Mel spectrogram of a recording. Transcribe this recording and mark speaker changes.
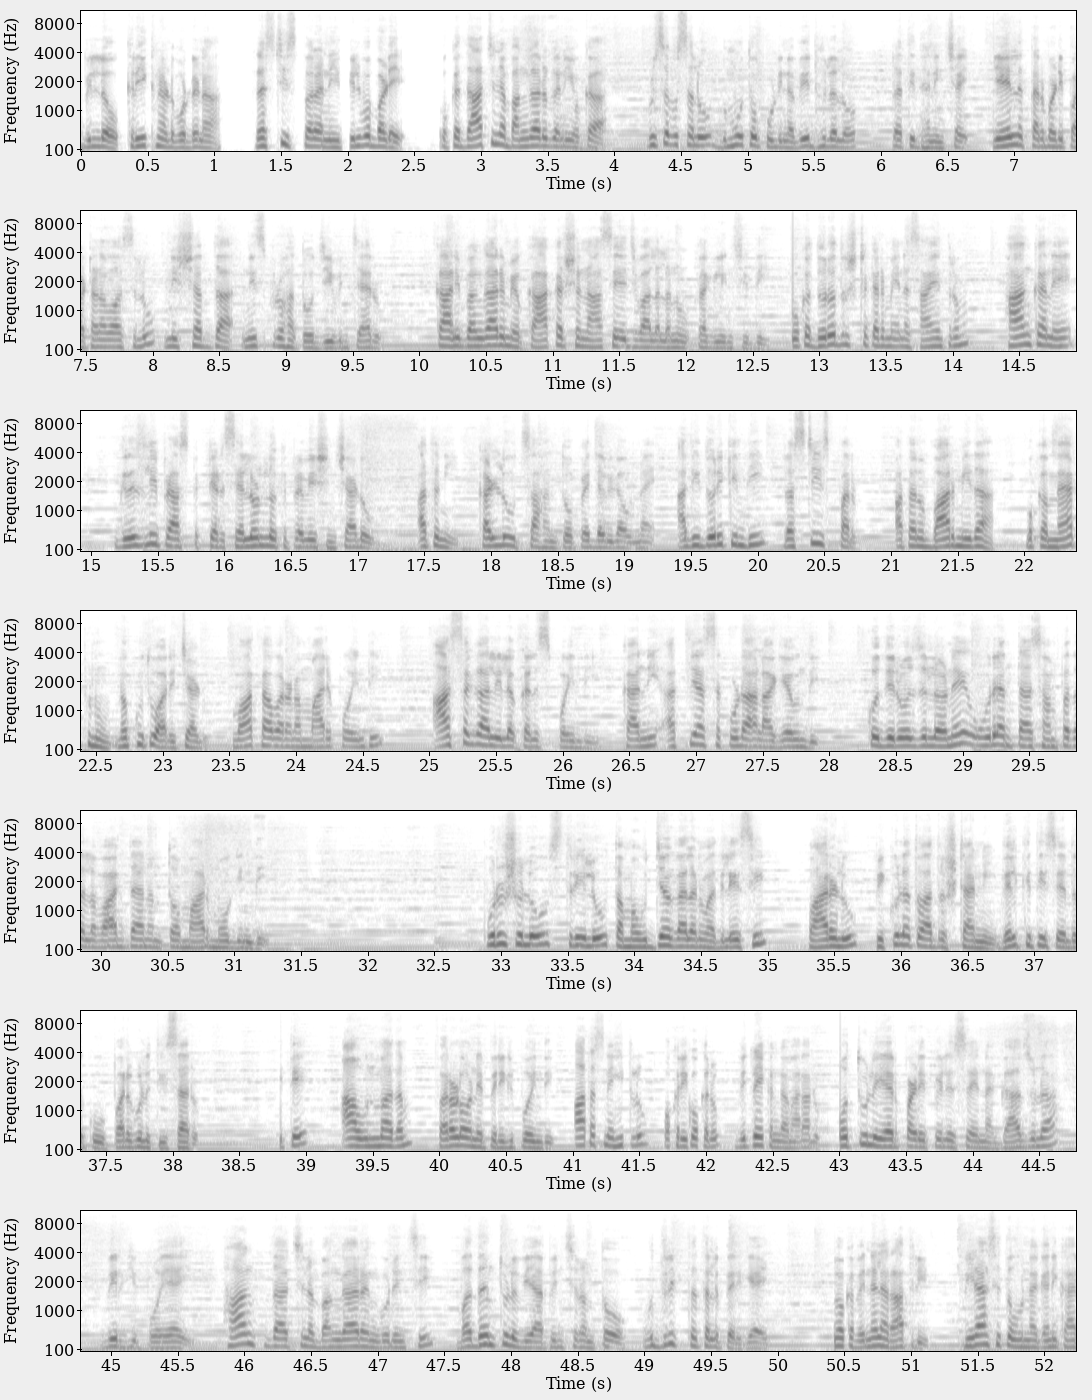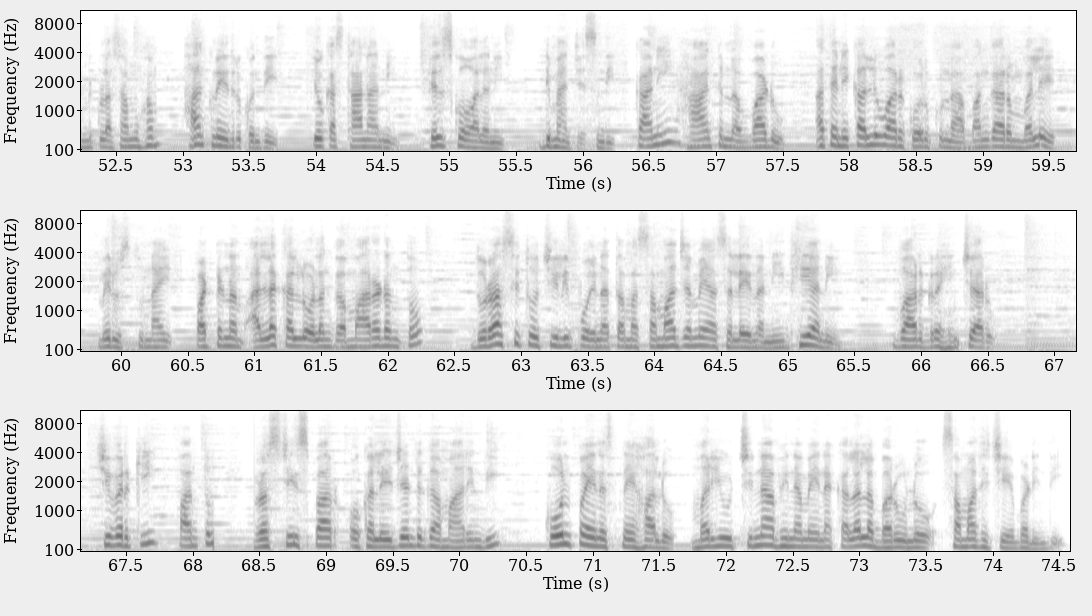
Speaker 1: Willow creek నడుబొడ్డున రెస్టిస్పర్ అని పిలువబడే ఒక దాచిన బంగారు గని యొక్క గుసగుసలు దుమ్ముతో కూడిన వీధులలో ప్రతిధ్వనించాయి. ఏళ్ళ తరబడి పట్టణవాసులు నిశ్శబ్ద నిస్పృహతో జీవించారు. కాని బంగారం యొక్క ఆకర్షణ ఆశయజ్వాలలను ప్రగిలించింది. ఒక దురదృష్టకరమైన సాయంత్రం హాంక్ అనే గ్రిజ్లీ ప్రాస్పెక్టర్ సెలూన్లోకి ప్రవేశించాడు. అతని కళ్ళు ఉత్సాహంతో పెద్దవిగా ఉన్నాయి. అది దొరికింది రస్టీస్పర్ అతను బార్ మీద ఒక మ్యాప్ను నొక్కుతూ అరిచాడు. వాతావరణం మారిపోయింది. ఆశగాలిలో కలిసిపోయింది. కానీ అత్యాశ కూడా అలాగే ఉంది. కొద్ది రోజుల్లోనే ఊరంతా సంపదల వాగ్దానంతో మార్మోగింది. పురుషులు స్త్రీలు తమ ఉద్యోగాలను వదిలేసి వారులు పికులతో అదృష్టాన్ని వెలికితీసేందుకు పరుగులు తీశారు. అయితే ఆ ఉన్మాదం త్వరలోనే పెరిగిపోయింది. పాత స్నేహితులు ఒకరికొకరు వ్యతిరేకంగా మారారు. పొత్తులు ఏర్పడి పిలుసైన గాజులా విరిగిపోయాయి. హాంక్ దాచిన బంగారం గురించి వదంతులు వ్యాపించడంతో ఉద్రిక్తతలు పెరిగాయి. ఒక వెన్నెల రాత్రి నిరాశతో ఉన్న గని కార్మికుల సమూహం హాంక్ను ఎదుర్కొంది. ఈ యొక్క స్థానాన్ని తెలుసుకోవాలని డిమాండ్ చేసింది. కానీ హాంక్ నవ్వాడు అతని కళ్ళు వారు కోరుకున్న బంగారం వలె మెరుస్తున్నాయి. పట్టణం అల్లకల్లోలంగా మారడంతో దురాశతో చీలిపోయిన తమ సమాజమే అసలైన నిధి అని వారు గ్రహించారు. చివరికి పంతొమ్మిది రస్టీస్పార్ ఒక లెజెండ్గా మారింది. కోల్పోయిన స్నేహాలు మరియు చిన్నాభిన్నమైన కలల బరువులో సమాధి చేయబడింది.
